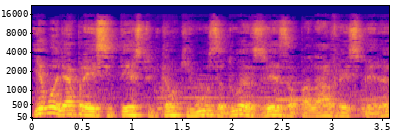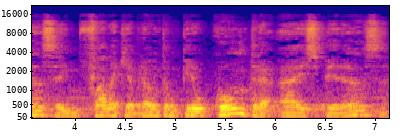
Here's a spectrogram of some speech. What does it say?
E ao olhar para esse texto, então, que usa duas vezes a palavra esperança e fala que Abraão, então, creu contra a esperança,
